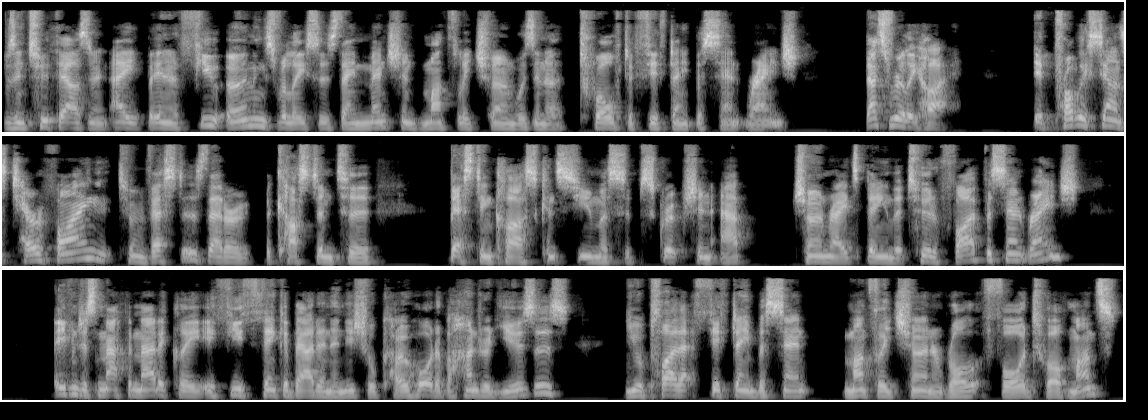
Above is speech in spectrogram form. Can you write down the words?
was in 2008, but in a few earnings releases, they mentioned monthly churn was in a 12 to 15% range. That's really high. It probably sounds terrifying to investors that are accustomed to best in class consumer subscription app churn rates being the 2 to 5% range. Even just mathematically, if you think about an initial cohort of 100 users, you apply that 15% monthly churn and roll it forward 12 months,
